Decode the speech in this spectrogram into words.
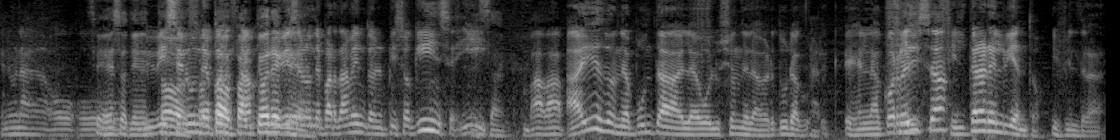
tenés una o, o Sí, eso tiene vivís todo, en un vivís que- en un departamento en el piso 15 y Exacto. va, va. Ahí es donde apunta la evolución de la abertura. Claro. Es en la corrediza Fil- filtrar el viento. y filtrar.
